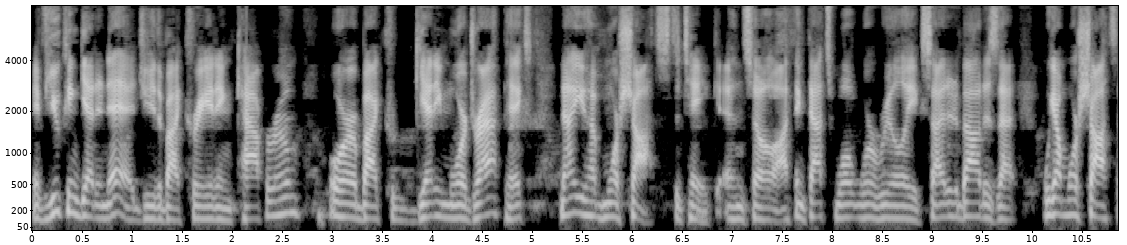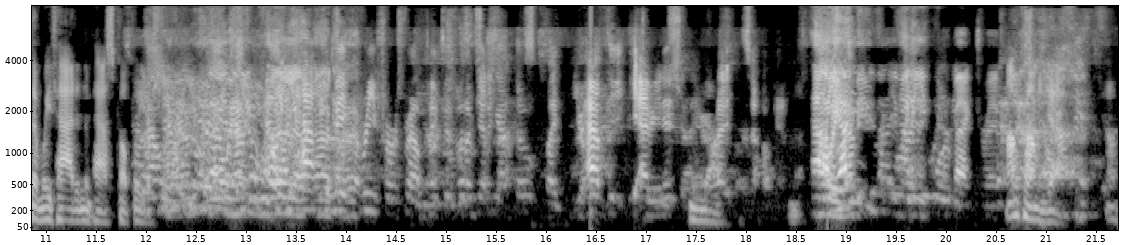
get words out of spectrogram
If you can get an edge either by creating cap room or by getting more draft picks, now you have more shots to take. And so I think that's what we're really excited about is that we got more shots than we've had in the past couple of years. You, have, to make uh, uh, three first round picks is what I'm getting at though. Like you have the, the ammunition there, right? So okay. Howie, how do you evaluate the quarterback draft? I'm coming down. I'm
